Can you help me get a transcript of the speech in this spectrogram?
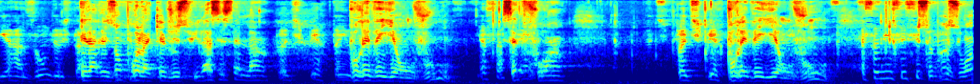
Et la raison pour laquelle je suis là, c'est celle-là. Pour éveiller en vous cette foi. Pour éveiller en vous ce besoin,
